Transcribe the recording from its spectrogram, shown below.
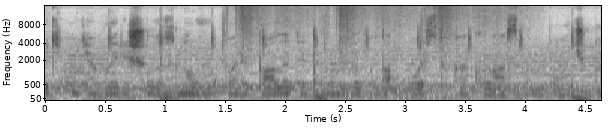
Потім я вирішила знову перебалити, та мені випала ось така класна бочка.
